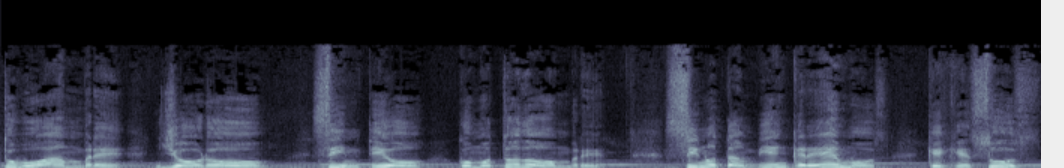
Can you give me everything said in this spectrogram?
tuvo hambre, lloró, sintió como todo hombre, sino también creemos que Jesús,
